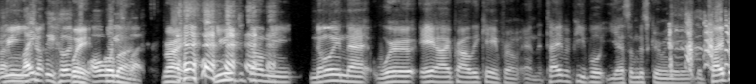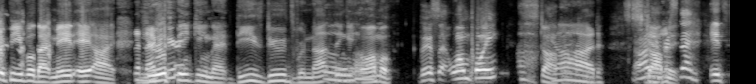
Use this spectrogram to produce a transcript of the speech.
But You mean you tell- likelihood Wait, always hold on. was. Right. you need to tell me, knowing that where AI probably came from and the type of people, yes, I'm discriminating, the type of people that made AI, The you're thinking that these dudes were not thinking, oh, I'm Oh. a this at one point. Oh, Stop it. Stop it. 100%. It's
